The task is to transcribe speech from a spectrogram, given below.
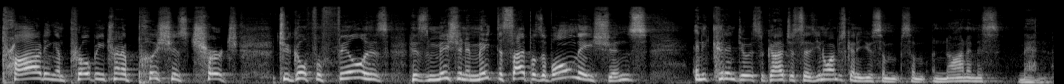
prodding and probing, trying to push his church to go fulfill his, his mission and make disciples of all nations. And he couldn't do it. So God just says, you know, I'm just going to use some, some anonymous men.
